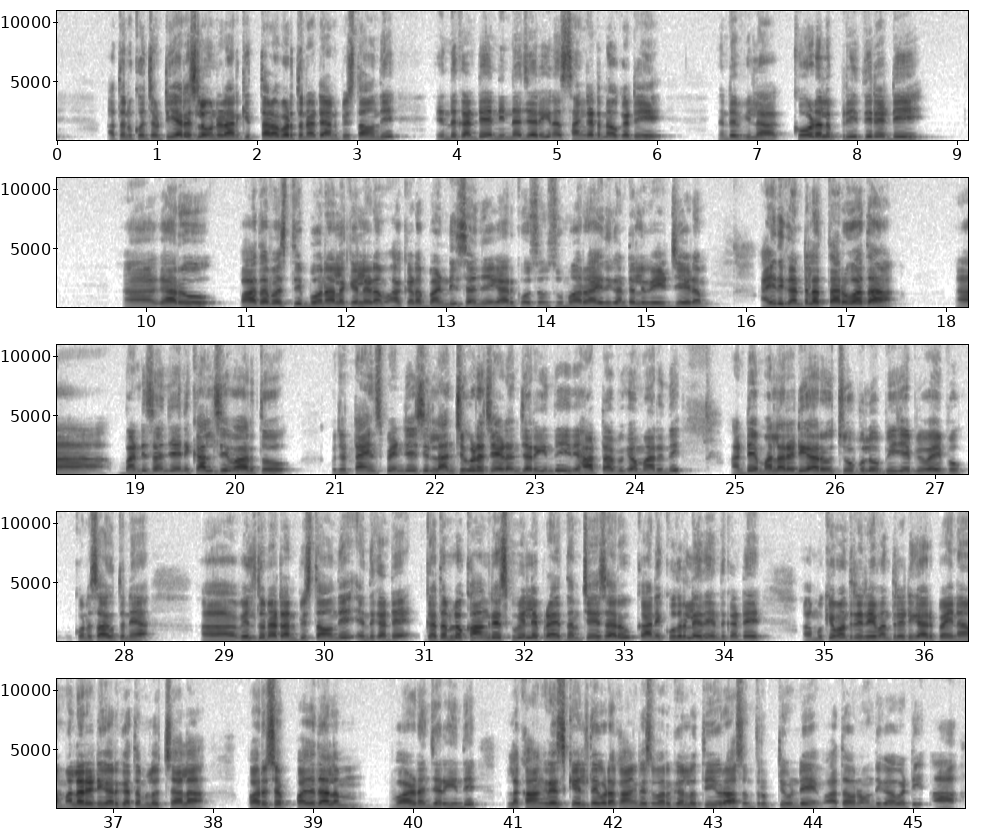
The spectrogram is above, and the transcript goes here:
అతను కొంచెం టీఆర్ఎస్లో ఉండడానికి తడబడుతున్నట్టే అనిపిస్తూ ఉంది. ఎందుకంటే నిన్న జరిగిన సంఘటన ఒకటి అంటే వీళ్ళ కోడలు ప్రీతిరెడ్డి గారు పాతబస్తీ బోనాలకు వెళ్ళడం అక్కడ బండి సంజయ్ గారి కోసం సుమారు ఐదు గంటలు వెయిట్ చేయడం ఐదు గంటల తర్వాత బండి సంజయ్ని కలిసి వారితో కొంచెం టైం స్పెండ్ చేసి లంచ్ కూడా చేయడం జరిగింది. ఇది హాట్ టాపిక్గా మారింది. అంటే మల్లారెడ్డి గారు చూపులు బీజేపీ వైపు కొనసాగుతున్నాయా? వెళ్తున్నట్టు అనిపిస్తూ ఉంది. ఎందుకంటే గతంలో కాంగ్రెస్కు వెళ్ళే ప్రయత్నం చేశారు కానీ కుదరలేదు. ఎందుకంటే ముఖ్యమంత్రి రేవంత్ రెడ్డి గారి పైన మల్లారెడ్డి గారు గతంలో చాలా పరుష పదజాలం వాడడం జరిగింది. ఇలా కాంగ్రెస్కి వెళ్తే కూడా కాంగ్రెస్ వర్గాల్లో తీవ్ర అసంతృప్తి ఉండే వాతావరణం ఉంది కాబట్టి ఆ-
